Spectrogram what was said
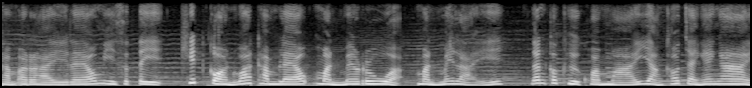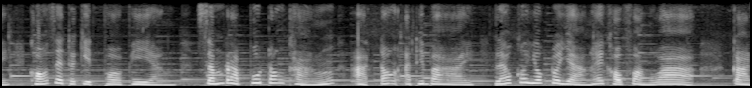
ทำอะไรแล้วมีสติ คิดก่อนว่าทำแล้วมันไม่รั่ว มันไม่ไหล นั่นก็คือความหมายอย่างเข้าใจง่าย ๆ ของเศรษฐกิจพอเพียงสำหรับผู้ต้องขังอาจต้องอธิบาย แล้วก็ยกตัวอย่างให้เขาฟังว่า การ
